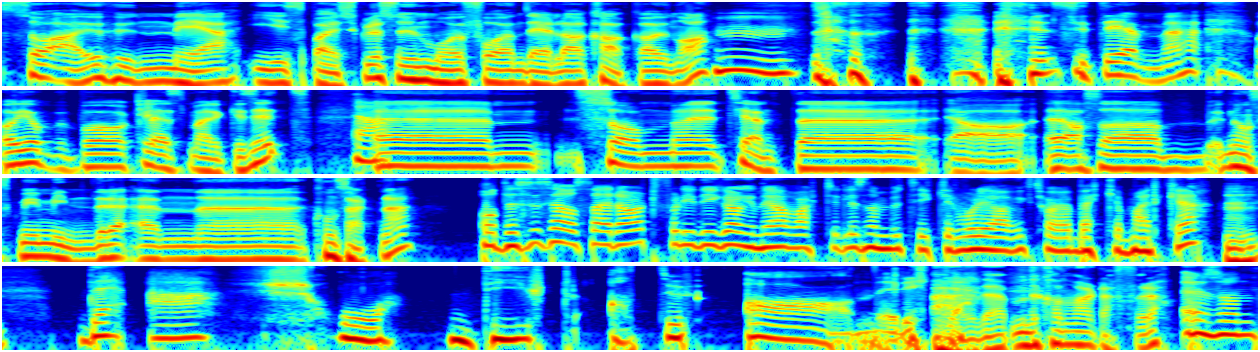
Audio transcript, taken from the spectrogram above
så er jo hun med i Spice Girls, så hun må jo få en del av kaka hun òg. Mm. Hun sitter hjemme og jobber på klesmerket sitt, Ja. uh, som tjente ja, altså ganske mye mindre enn uh, konsertene. Og det syns jeg også er rart, fordi de gangene jeg har vært i liksom butikker hvor de har Victoria Beckham-merket, mm. det er så dyrt at du aner ikke. Er det det? Men det kan være derfor, ja. En sånn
